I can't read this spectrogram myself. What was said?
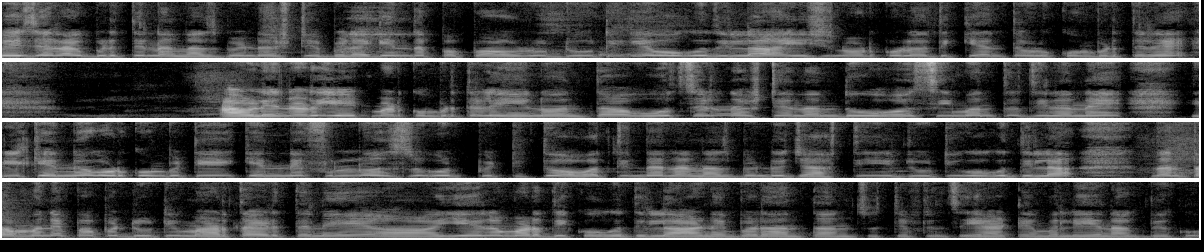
ಬೇಜಾರಾಗಿ ಬೇಜಾರಾಗ್ಬಿಡುತ್ತೆ. ನನ್ನ ಹಸ್ಬೆಂಡ್ ಅಷ್ಟೇ. ಬೆಳಗ್ಗೆಯಿಂದ ಪಾಪ ಅವರು ಡ್ಯೂಟಿಗೆ ಹೋಗೋದಿಲ್ಲ. ಎಷ್ಟು ನೋಡ್ಕೊಳ್ಳೋದಕ್ಕೆ ಉಳ್ಕೊಂಡ್ಬಿಡ್ತಾರೆ. ಅವಳೇನಾದ್ರು ಏಟ್ ಮಾಡ್ಕೊಂಡ್ಬಿಡ್ತಾಳೆ ಏನು ಅಂತ. ಓದ್ಸರಿನೂ ಅಷ್ಟೇ ನಂದು. ಸೀಮಂತ ದಿನನೇ ಇಲ್ಲಿ ಕೆನ್ನೆ ಹೊಡ್ಕೊಂಡ್ಬಿಟ್ಟು ಕೆನ್ನೆ ಫುಲ್ಲು ಹಸ್ರು ಕೊಟ್ಬಿಟ್ಟಿತ್ತು. ಅವತ್ತಿಂದ ನನ್ನ ಹಸ್ಬೆಂಡು ಜಾಸ್ತಿ ಡ್ಯೂಟಿಗೆ ಹೋಗೋದಿಲ್ಲ. ನನ್ನ ತಮ್ಮನೇ ಪಾಪ ಡ್ಯೂಟಿ ಮಾಡ್ತಾ ಇರ್ತಾನೆ. ಏನು ಮಾಡೋದಕ್ಕೆ ಹೋಗೋದಿಲ್ಲ. ಹಣೆ ಬಡ ಅಂತ ಅನಿಸುತ್ತೆ ಫ್ರೆಂಡ್ಸ್ ಯಾವ ಟೈಮಲ್ಲಿ ಏನಾಗಬೇಕು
